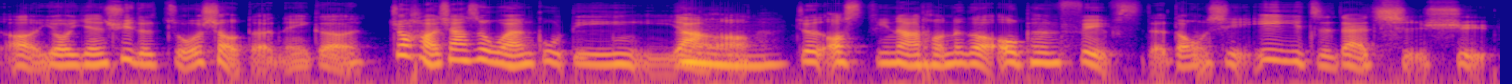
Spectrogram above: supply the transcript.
呃有延续的左手的那个，就好像是顽固低音一样哦，就是 ostinato 那个 open fifths 的东西一直在持续。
